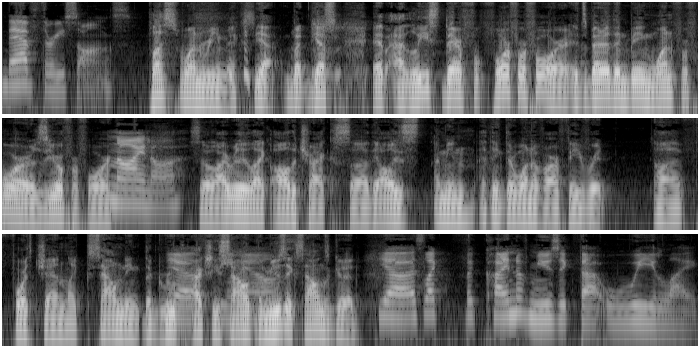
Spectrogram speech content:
They have three songs. plus one remix. yeah, but guess at at least they're four for four. It's better than being one for four or zero for four. No, I know. So I really like all the tracks. Uh, they always, I mean, I think they're one of our favorite uh, fourth gen. Like sounding, the group Yeah, actually sound. The music sounds good. Yeah, it's like the kind of music that we like.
